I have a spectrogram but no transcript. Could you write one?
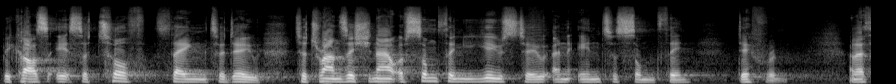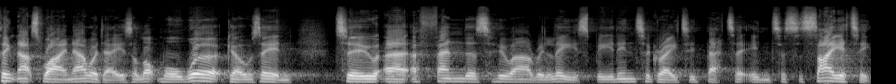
because it's a tough thing to do to transition out of something you're used to and into something different. And I think that's why nowadays a lot more work goes in to uh, offenders who are released being integrated better into society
